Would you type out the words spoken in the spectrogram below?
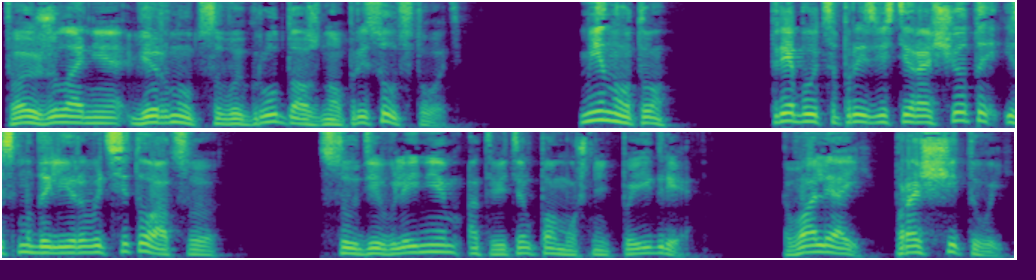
твое желание вернуться в игру должно присутствовать. Минуту. Требуется произвести расчеты и смоделировать ситуацию. С удивлением ответил помощник по игре. «Валяй, просчитывай»,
